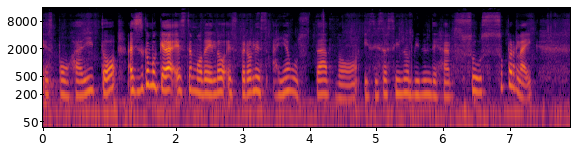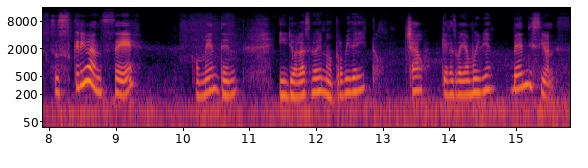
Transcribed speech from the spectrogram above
esponjadito. Así es como queda este modelo. Espero les haya gustado. Y si es así, no olviden dejar su super like. Suscríbanse, comenten y yo las veo en otro videito. Chao, que les vaya muy bien. Bendiciones.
